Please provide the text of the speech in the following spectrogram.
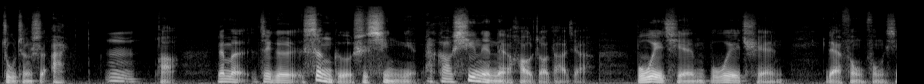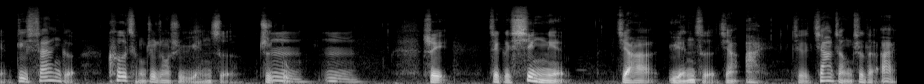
组成是爱，嗯，好，那么这个圣格是信念，他靠信念来号召大家，不为钱不为权来奉奉献。第三个课程最重要是原则制度，嗯，嗯，所以这个信念加原则加爱。这个家长制的爱，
